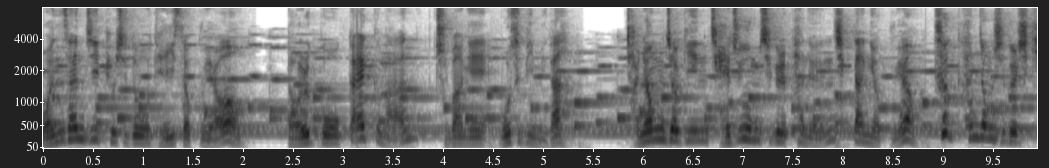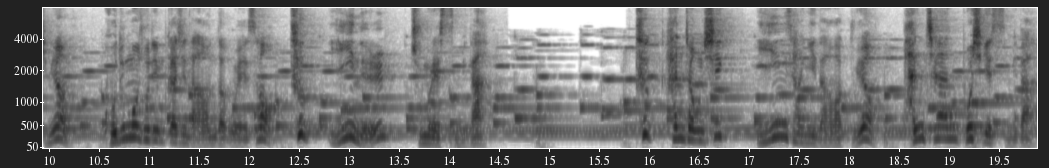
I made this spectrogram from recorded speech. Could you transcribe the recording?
원산지 표시도 돼 있었고요. 넓고 깔끔한 주방의 모습입니다. 전형적인 제주 음식을 파는 식당이었고요. 특 한정식을 시키면 고등어 조림까지 나온다고 해서 특 2인을 주문했습니다. 특 한정식 2인상이 나왔고요. 반찬 보시겠습니다.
